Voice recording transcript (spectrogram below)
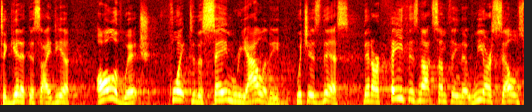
to get at this idea, all of which point to the same reality, which is this that our faith is not something that we ourselves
